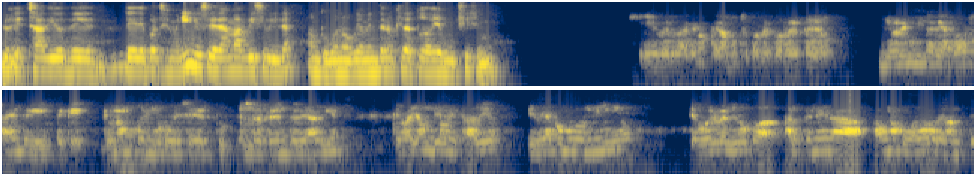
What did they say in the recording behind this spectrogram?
los estadios de, de, deporte femenino y se le da más visibilidad, aunque bueno, obviamente nos queda todavía muchísimo. Sí, es verdad que nos queda mucho por recorrer, pero yo le invitaría a toda esa gente que dice que, que una mujer no puede ser el referente de alguien, que vaya un día a un estadio y vea cómo los niños se vuelven locos al tener a, a una jugadora delante.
